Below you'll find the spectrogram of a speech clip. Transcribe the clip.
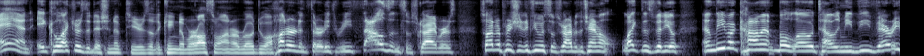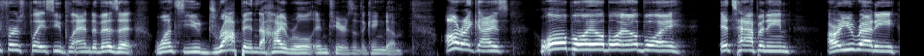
and a collector's edition of Tears of the Kingdom. We're also on our road to 133,000 subscribers. So I'd appreciate if you would subscribe to the channel, like this video, and leave a comment below telling me the very first place you plan to visit once you drop into Hyrule in Tears of the Kingdom. All right, guys. Oh boy, oh boy, oh boy. It's happening. Are you ready?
